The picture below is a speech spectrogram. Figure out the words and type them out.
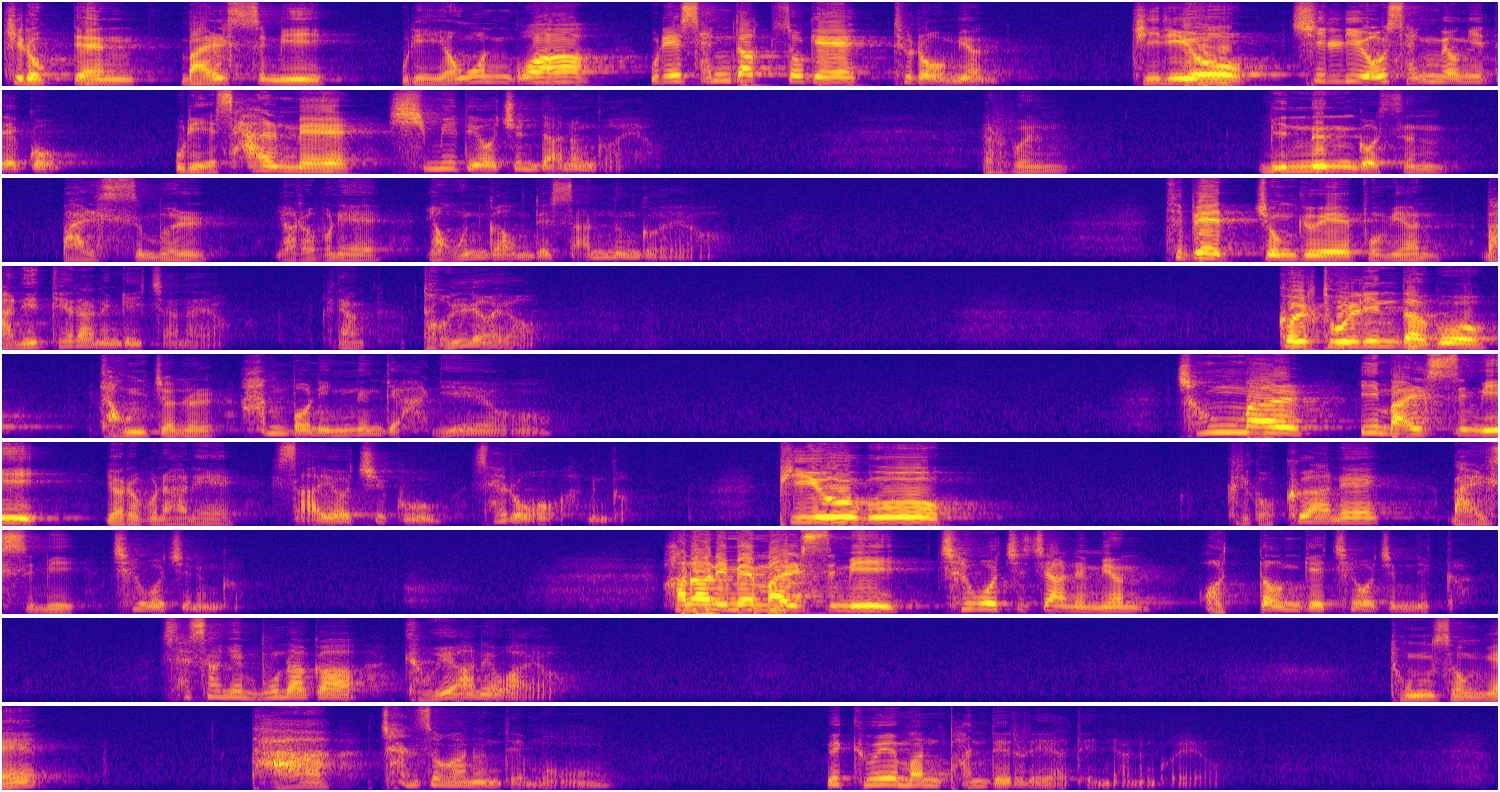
기록된 말씀이 우리의 영혼과 우리의 생각 속에 들어오면 길이요 진리요 생명이 되고 우리의 삶의 힘이 되어 준다는 거예요. 여러분 믿는 것은 말씀을 여러분의 영혼 가운데 쌓는 거예요. 티베트 종교에 보면 마니테라는 게 있잖아요. 그냥 돌려요. 그걸 돌린다고 경전을 한 번 읽는 게 아니에요. 정말 이 말씀이 여러분 안에 쌓여지고 새로워하는 것. 비우고 그리고 그 안에 말씀이 채워지는 것. 하나님의 말씀이 채워지지 않으면 어떤 게 채워집니까? 세상의 문화가 교회 안에 와요. 동성애 다 찬성하는데 뭐. 왜 교회만 반대를 해야 되냐는 거예요.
